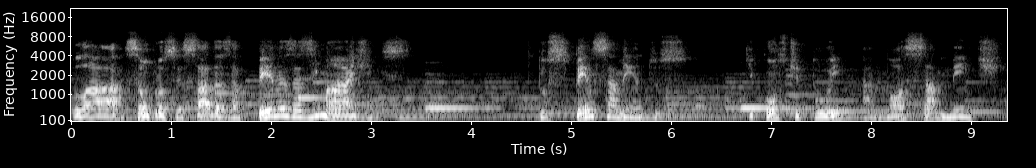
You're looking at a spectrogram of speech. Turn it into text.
Lá são processadas apenas as imagens dos pensamentos que constituem a nossa mente.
